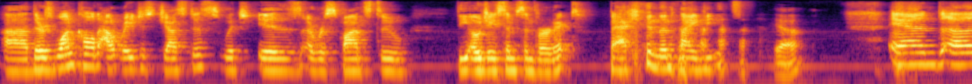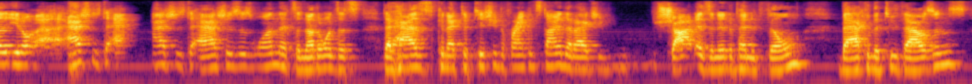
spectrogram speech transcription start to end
Uh, there's one called Outrageous Justice, which is a response to the O.J. Simpson verdict back in the 90s. yeah. And uh, you know, Ashes to Ashes to Ashes is one. That's another one that's that has connective tissue to Frankenstein that I actually shot as an independent film back in the 2000s.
